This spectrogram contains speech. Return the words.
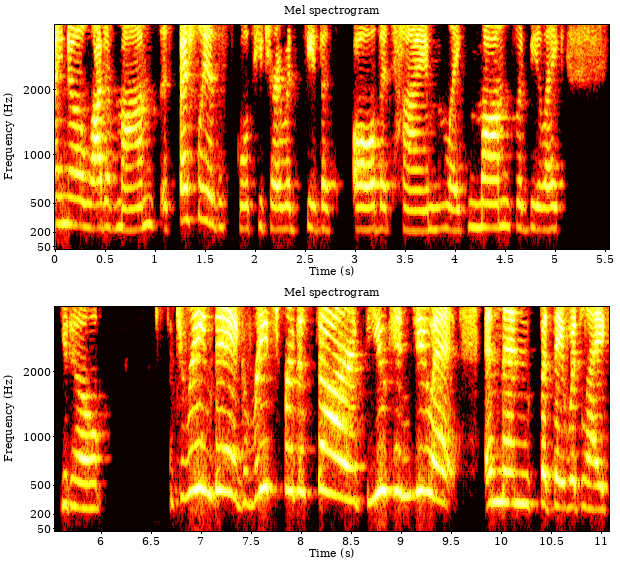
I know a lot of moms, especially as a school teacher, I would see this all the time. Like, moms would be like, you know, dream big reach for the stars you can do it. And then but they would like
